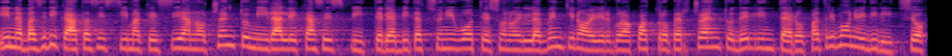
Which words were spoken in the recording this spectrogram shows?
In Basilicata si stima che siano 100.000 le case sfitte, le abitazioni vuote sono il 29,4% dell'intero patrimonio edilizio,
